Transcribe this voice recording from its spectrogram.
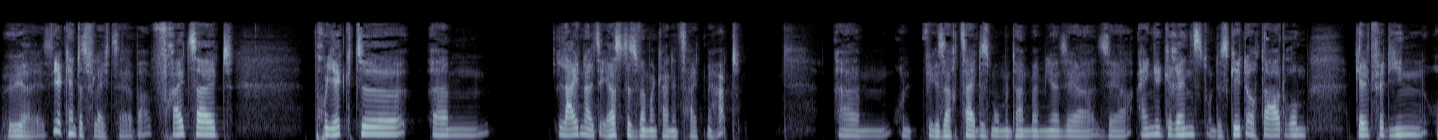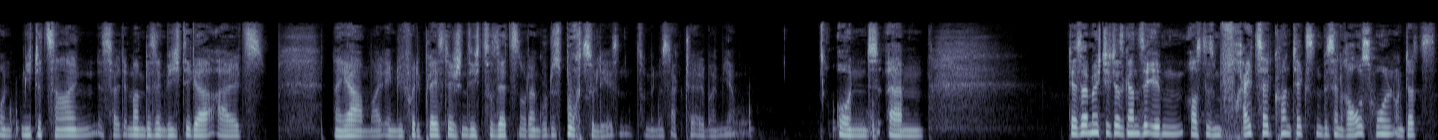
höher ist. Ihr kennt das vielleicht selber. Freizeitprojekte ähm, leiden als erstes, wenn man keine Zeit mehr hat. Ähm, und wie gesagt, Zeit ist momentan bei mir sehr, sehr eingegrenzt und es geht auch darum, Geld verdienen und Miete zahlen ist halt immer ein bisschen wichtiger als, naja, mal irgendwie vor die Playstation sich zu setzen oder ein gutes Buch zu lesen. Zumindest aktuell bei mir. Und ähm, deshalb möchte ich das Ganze eben aus diesem Freizeitkontext ein bisschen rausholen und das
